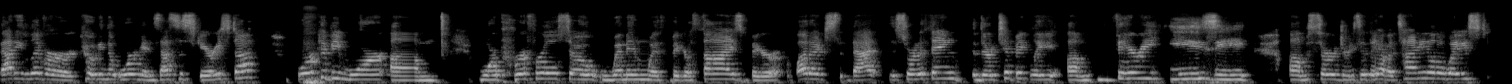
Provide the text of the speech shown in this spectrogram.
fatty liver coating the organs. That's the scary stuff. Or it could be more um, more peripheral. So women with bigger thighs, bigger buttocks, that sort of thing. They're typically um, very easy um, surgeries. If they have a tiny little waist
